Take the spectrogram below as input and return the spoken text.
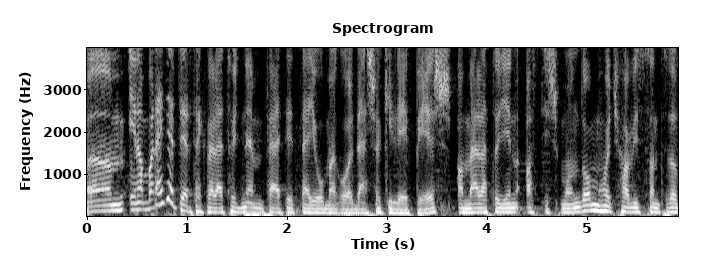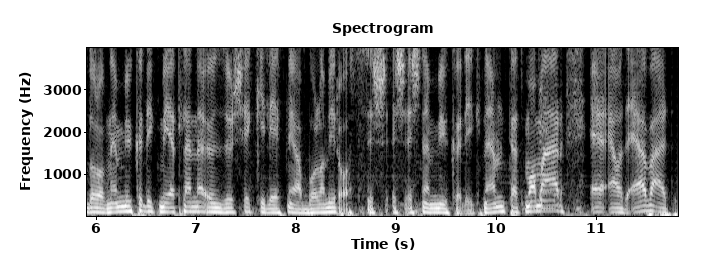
Um, én abban egyetértek veled, hogy nem feltétlenül jó megoldás a kilépés, amellett, hogy én azt is mondom, hogy ha viszont ez a dolog nem működik, miért lenne önzőség kilépni abból, ami rossz, és, és, és nem működik, nem? Tehát ma már e- az elvált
